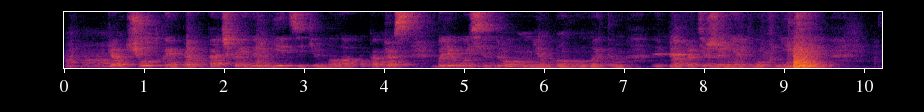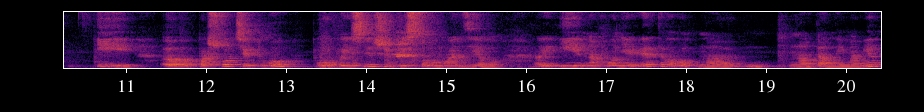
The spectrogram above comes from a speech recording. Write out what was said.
Ага. Прям четкая прокачка энергетики была. Как раз болевой синдром у меня был в этом на протяжении двух недель. И э, пошло тепло по пояснично-крестовому отделу. И на фоне этого, вот на, на данный момент,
